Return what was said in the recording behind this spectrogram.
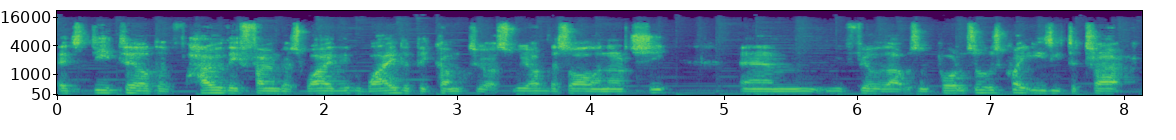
It's detailed of how they found us, why they, why did they come to us. We have this all on our sheet. Um, we feel that, that was important, so it was quite easy to track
